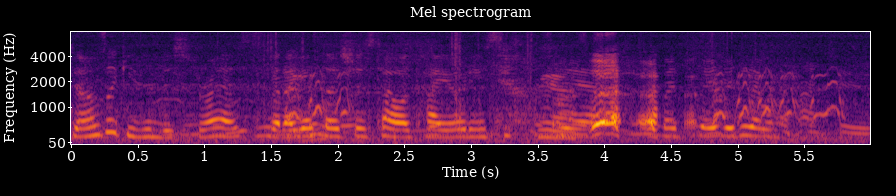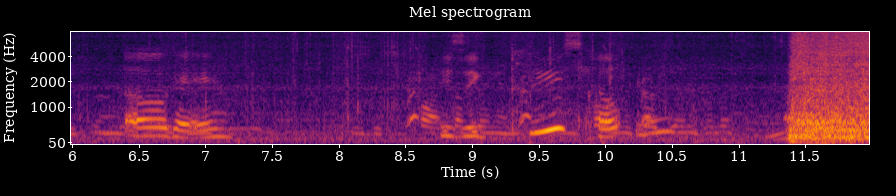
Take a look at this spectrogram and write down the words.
Sounds like he's in distress, but I guess that's just how a coyote sounds. Yeah, but they, they do that when they hunt too. So Oh, okay. you just caught He's like, please help me. comes in or something.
